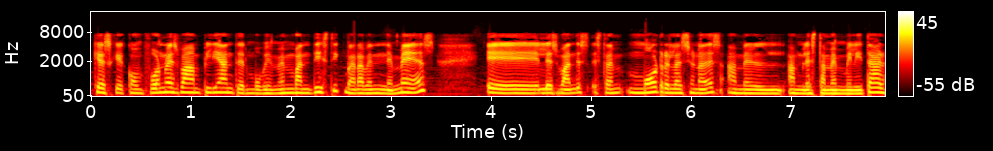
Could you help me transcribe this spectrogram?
que és que conforme es va ampliant el moviment bandístic, van havent més, eh, les bandes estan molt relacionades amb el- amb l'estament militar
